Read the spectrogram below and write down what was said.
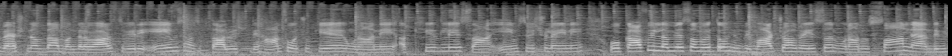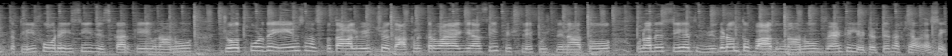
ਵੈਸ਼ਨਵ ਦਾ ਮੰਗਲਵਾਰ ਸਵੇਰੇ ਏਮਸ ਹਸਪਤਾਲ ਵਿੱਚ ਦੇਹਾਂਤ ਹੋ ਚੁੱਕੀ ਹੈ। ਉਹਨਾਂ ਨੇ ਅਖੀਰਲੇ ਸਾਹ ਏਮਸ ਵਿੱਚ ਲਏ ਨੇ। ਉਹ ਕਾਫੀ ਲੰਬੇ ਸਮੇਂ ਤੋਂ ਹੀ ਬਿਮਾਰ ਚੱਲ ਰਹੇ ਸਨ। ਉਹਨਾਂ ਨੂੰ ਸਾਹ ਲੈਣ ਦੇ ਵਿੱਚ ਤਕਲੀਫ ਹੋ ਰਹੀ ਸੀ, ਜਿਸ ਕਰਕੇ ਉਹਨਾਂ ਨੂੰ ਜੋਧਪੁਰ ਦੇ ਏਮਸ ਹਸਪਤਾਲ ਵਿੱਚ ਦਾਖਲ ਕਰਵਾਇਆ ਗਿਆ ਸੀ। ਪਿਛਲੇ ਕੁਝ ਦਿਨਾਂ ਤੋਂ ਉਹਨਾਂ ਦੀ ਸਿਹਤ ਵਿਗੜਨ ਤੋਂ ਬਾਅਦ ਉਹਨਾਂ ਨੂੰ ਵੈਂਟੀਲੇਟਰ ਤੇ ਰੱਖਿਆ ਹੋਇਆ ਸੀ।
